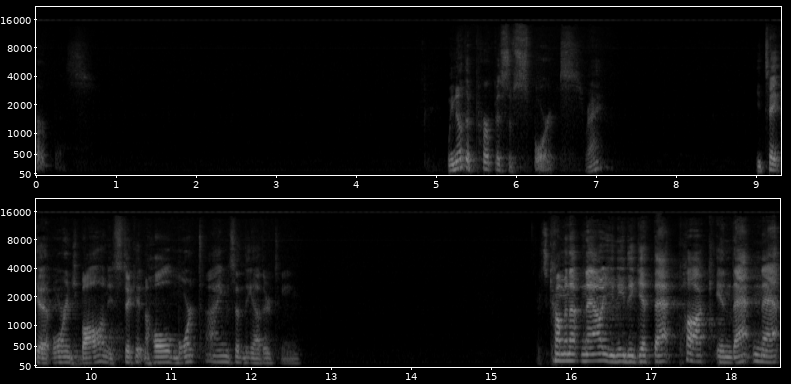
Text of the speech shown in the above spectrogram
purpose? We know the purpose of sports, right? You take an orange ball and you stick it in a hole more times than the other team. It's coming up now. You need to get that puck in that net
